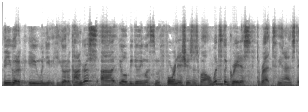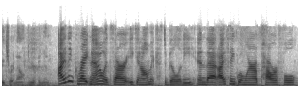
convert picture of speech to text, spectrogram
When you go to you, when you, if you go to Congress, uh, you'll be dealing with some foreign issues as well. Mm-hmm. What's the greatest threat to the United States right now, in your opinion? I think right now it's our economic stability, in that I think when we're a powerful,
